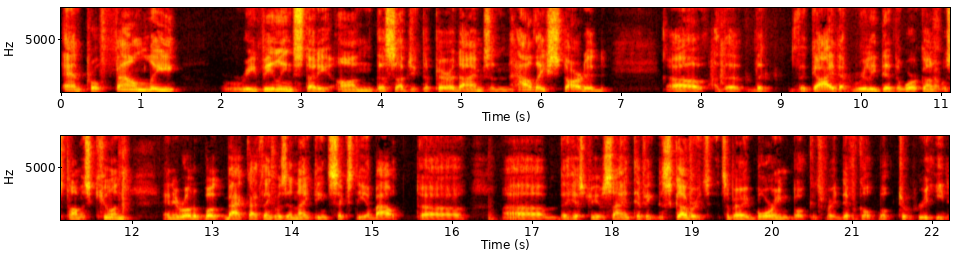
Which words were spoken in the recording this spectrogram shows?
and profoundly revealing study on the subject of paradigms and how they started. Uh, the, the, the guy that really did the work on it was Thomas Kuhn, and he wrote a book back, I think it was in 1960, about uh, um, the history of scientific discoveries. It's a very boring book. It's a very difficult book to read,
